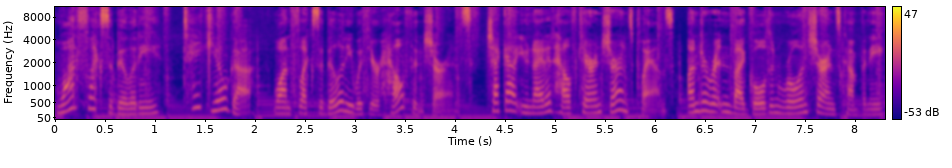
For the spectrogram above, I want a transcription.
Want flexibility? Take yoga. Want flexibility with your health insurance? Check out United Healthcare Insurance Plans. Underwritten by Golden Rule Insurance Company,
